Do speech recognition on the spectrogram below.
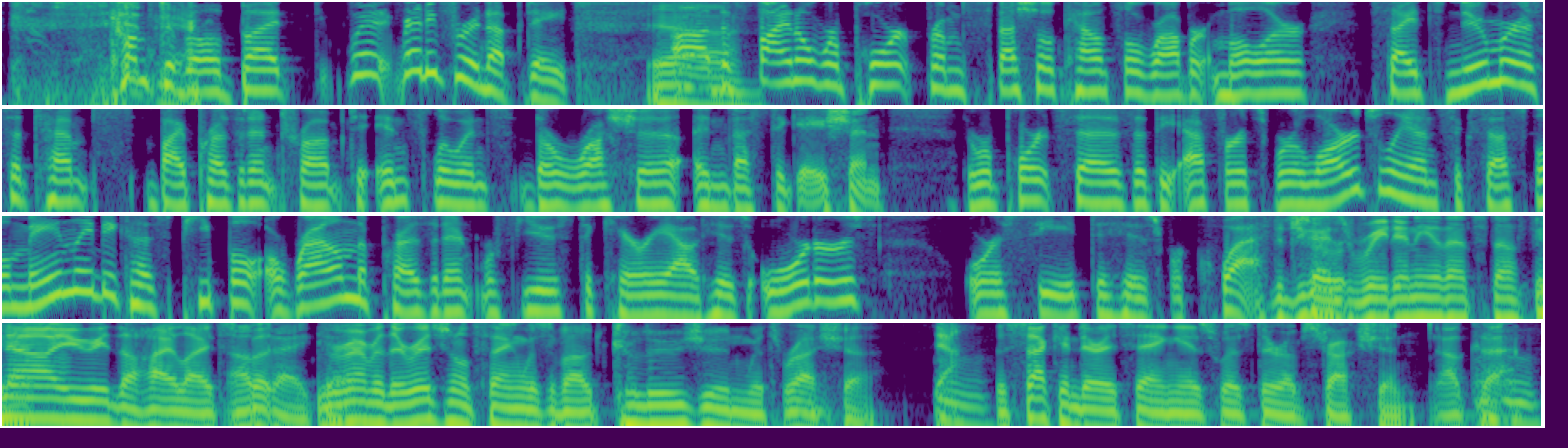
Sitting comfortable, but ready for an update. Yeah. Uh, the final report from special counsel Robert Mueller cites numerous attempts by President Trump to influence the Russia investigation. The report says that the efforts were largely unsuccessful, mainly because people around the president refused to carry out his orders or accede to his requests. Did you guys read any of that stuff? yet? No, you read the highlights. Okay, but good. remember, the original thing was about collusion with Russia. Yeah. Hmm. The secondary thing is was their obstruction. Okay. Mm-hmm.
